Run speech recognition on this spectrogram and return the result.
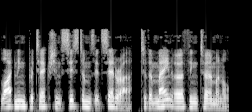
lightning protection systems etc., to the main earthing terminal.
